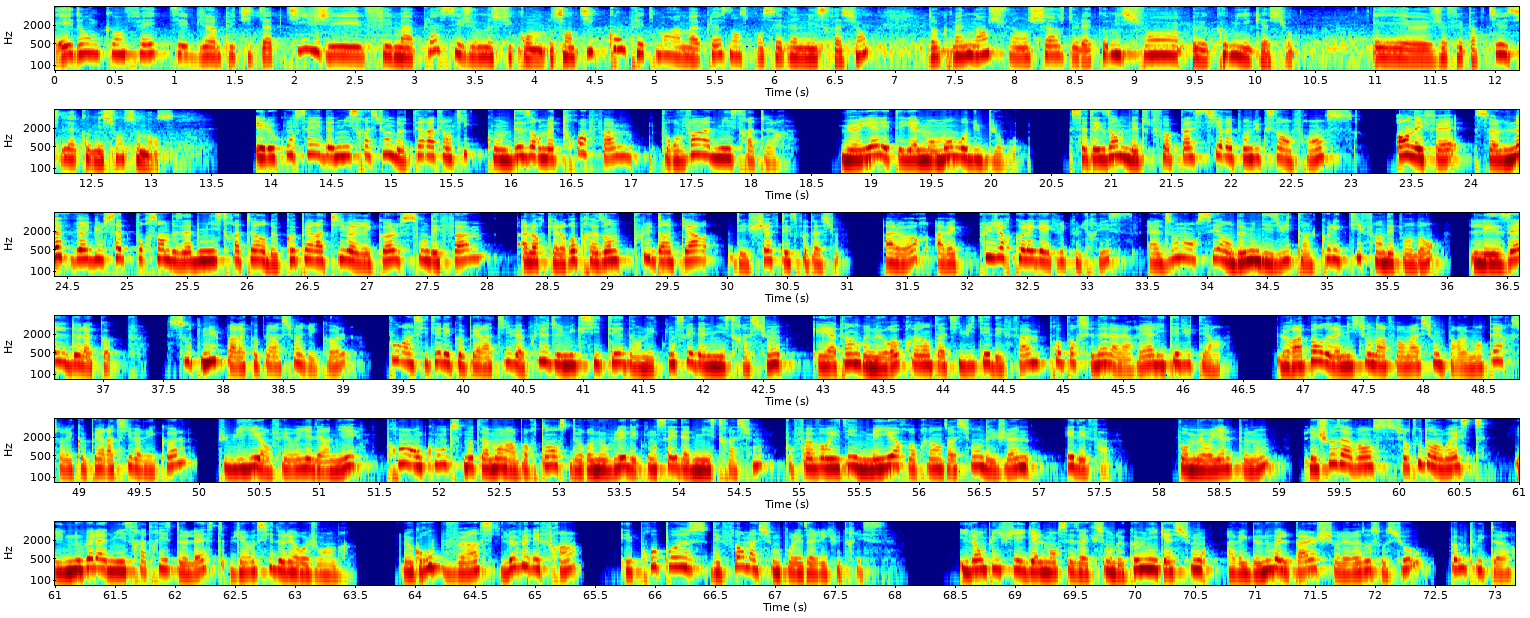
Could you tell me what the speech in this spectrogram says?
Et donc, en fait, eh bien, petit à petit, j'ai fait ma place et je me suis sentie complètement à ma place dans ce conseil d'administration. Donc maintenant, je suis en charge de la commission euh, communication et euh, je fais partie aussi de la commission semences. Et le conseil d'administration de Terre Atlantique compte désormais trois femmes pour 20 administrateurs. Muriel est également membre du bureau. Cet exemple n'est toutefois pas si répandu que ça en France. En effet, seuls 9,7% des administrateurs de coopératives agricoles sont des femmes, alors qu'elles représentent plus d'un quart des chefs d'exploitation. Alors, avec plusieurs collègues agricultrices, elles ont lancé en 2018 un collectif indépendant, les Ailes de la COP, soutenu par la coopération agricole, pour inciter les coopératives à plus de mixité dans les conseils d'administration et atteindre une représentativité des femmes proportionnelle à la réalité du terrain. Le rapport de la mission d'information parlementaire sur les coopératives agricoles, publié en février dernier, prend en compte notamment l'importance de renouveler les conseils d'administration pour favoriser une meilleure représentation des jeunes et des femmes. Pour Muriel Penon, les choses avancent surtout dans l'Ouest et une nouvelle administratrice de l'Est vient aussi de les rejoindre. Le groupe veut ainsi lever les freins et propose des formations pour les agricultrices. Il amplifie également ses actions de communication avec de nouvelles pages sur les réseaux sociaux, comme Twitter.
